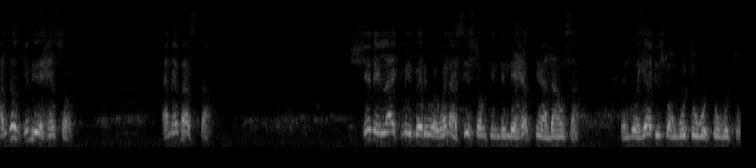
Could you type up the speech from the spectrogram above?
I'm just giving a heads up. I never start. Sure, they like me very well. When I say something, then they help me announce it. Then go hear this one, woto, woto, woto.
